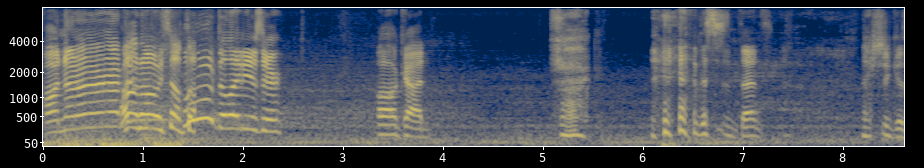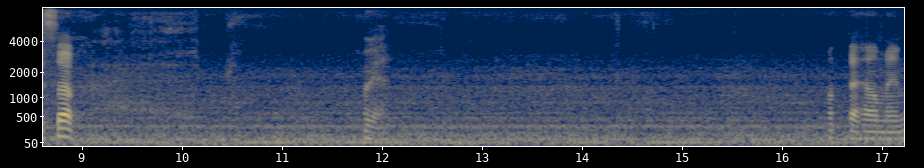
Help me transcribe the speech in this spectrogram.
Oh no no no no! Oh no, it's not done. Ooh, the lady is here. Oh god. Fuck. this is intense. Actually, good stuff. Okay. What the hell, man?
